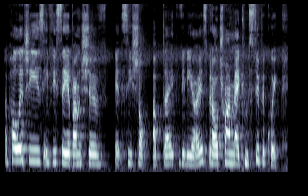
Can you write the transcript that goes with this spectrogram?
apologies if you see a bunch of Etsy shop update videos, but I'll try and make them super quick.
